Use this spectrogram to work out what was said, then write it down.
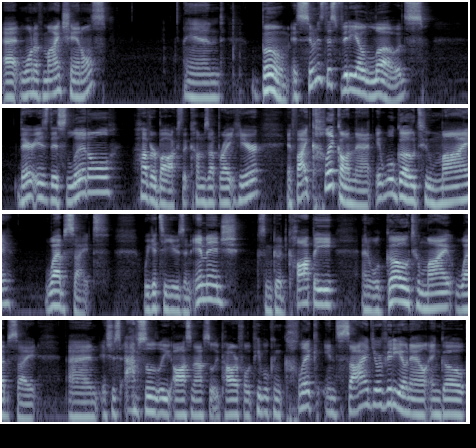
at one of my channels. And boom, as soon as this video loads, there is this little hover box that comes up right here. If I click on that, it will go to my website. We get to use an image, some good copy, and it will go to my website and it's just absolutely awesome absolutely powerful. People can click inside your video now and go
